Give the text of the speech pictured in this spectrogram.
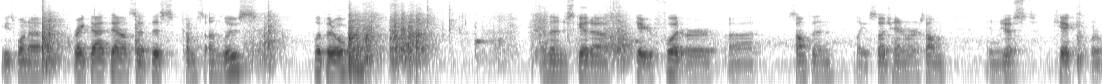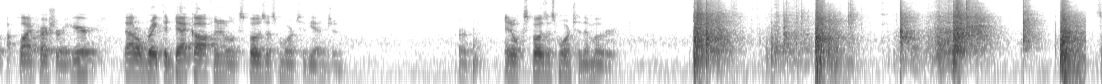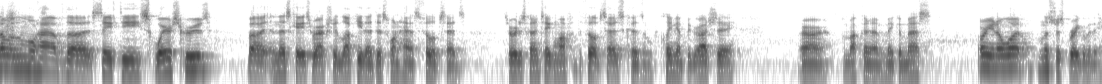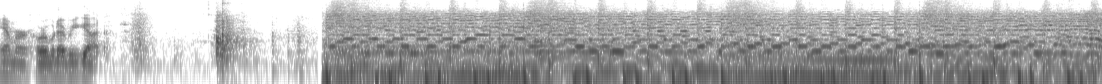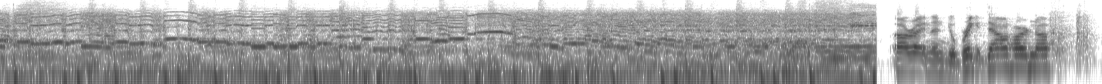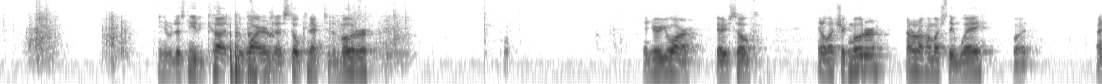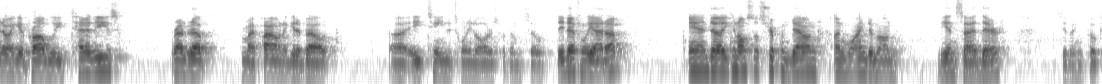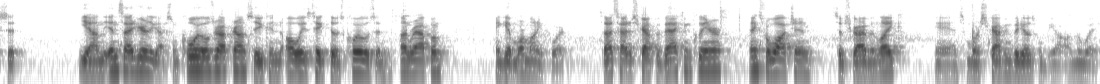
You just want to break that down so that this comes unloose. Flip it over and then just get a get your foot or uh, something like a sledgehammer or something and just kick or apply pressure right here. That'll break the deck off and it'll expose us more to the engine. It'll expose us more to the motor. Some of them will have the safety square screws, but in this case we're actually lucky that this one has Phillips heads. So we're just going to take them off with the Phillips heads because I'm cleaning up the garage today. Or I'm not going to make a mess. Or you know what? Let's just break it with a hammer or whatever you got. Alright, and then you'll break it down hard enough. And you'll just need to cut the wires that still connect to the motor. And here you are. Got yourself an electric motor. I don't know how much they weigh, but I know I get probably 10 of these rounded up for my pile, and I get about uh, 18 to $20 with them. So they definitely add up. And uh, you can also strip them down, unwind them on the inside there. See if I can focus it. Yeah, on the inside here, they got some coils wrapped around, so you can always take those coils and unwrap them and get more money for it. So that's how to scrap a vacuum cleaner. Thanks for watching. Subscribe and like, and some more scrapping videos will be on the way.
